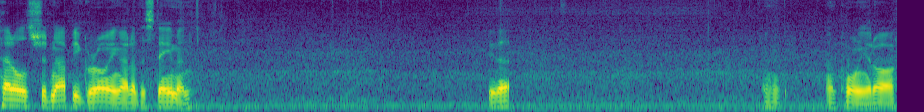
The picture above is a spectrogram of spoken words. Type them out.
Petals should not be growing out of the stamen. See that? I'm pulling it off.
